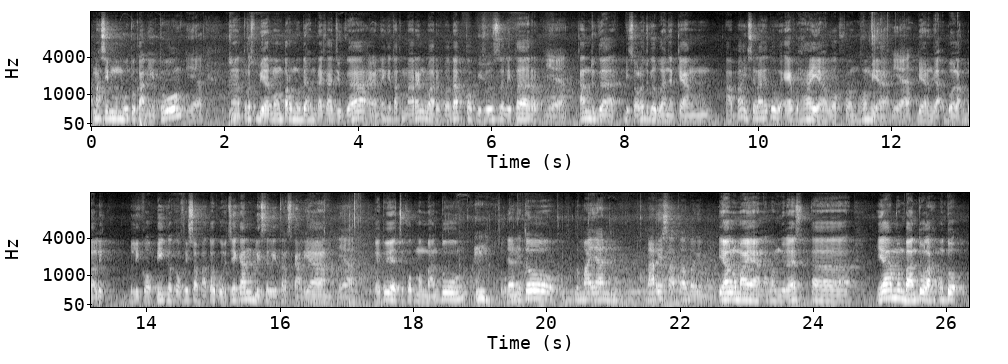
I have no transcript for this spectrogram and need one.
masih membutuhkan itu? Iya Nah, terus biar mempermudah mereka juga, akhirnya kita kemarin ngeluarin produk kopi susu seliter. iya Kan juga di Solo juga banyak yang apa istilahnya itu WFH ya, work from home ya. Iya. Biar nggak bolak-balik beli kopi ke coffee shop atau Gojek kan beli seliter sekalian. iya Nah, itu ya cukup membantu. cukup dan itu lumayan laris atau bagaimana ya lumayan, alhamdulillah. eh, ya membantu lah untuk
